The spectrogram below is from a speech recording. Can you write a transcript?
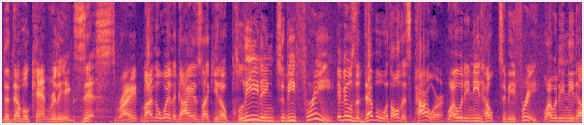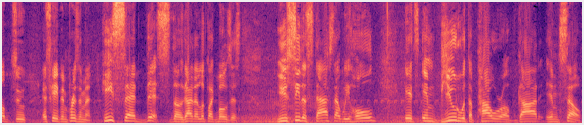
the devil can't really exist, right? By the way, the guy is like, you know, pleading to be free. If it was the devil with all this power, why would he need help to be free? Why would he need help to escape imprisonment? He said this, the guy that looked like Moses. You see the staffs that we hold? It's imbued with the power of God Himself.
